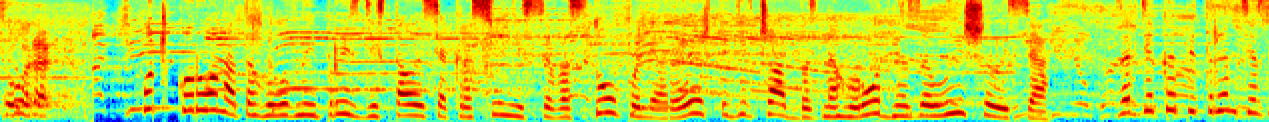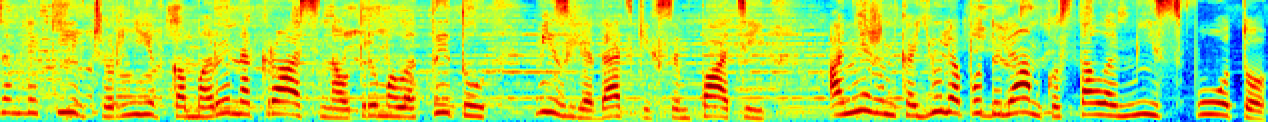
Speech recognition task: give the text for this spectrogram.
40. Хоч корона та головний приз дісталися красуні з Севастополя, решта дівчат без нагород не залишилися. Завдяки підтримці земляків Чернігівка Марина Красіна отримала титул Міс глядацьких симпатій. А ніженка Юля Подолянко стала міс фото.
